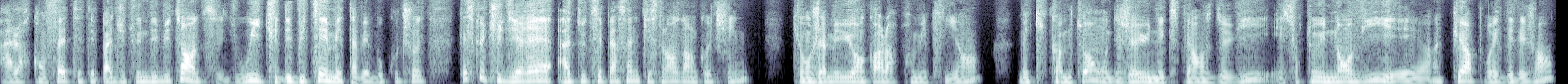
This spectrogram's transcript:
alors qu'en fait, tu n'étais pas du tout une débutante. Oui, tu débutais, mais tu avais beaucoup de choses. Qu'est-ce que tu dirais à toutes ces personnes qui se lancent dans le coaching qui n'ont jamais eu encore leur premier client, mais qui, comme toi, ont déjà eu une expérience de vie et surtout une envie et un cœur pour aider les gens.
